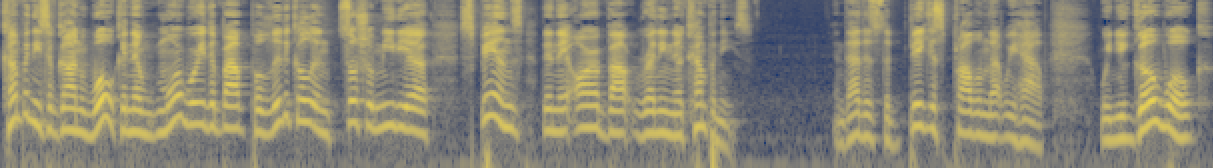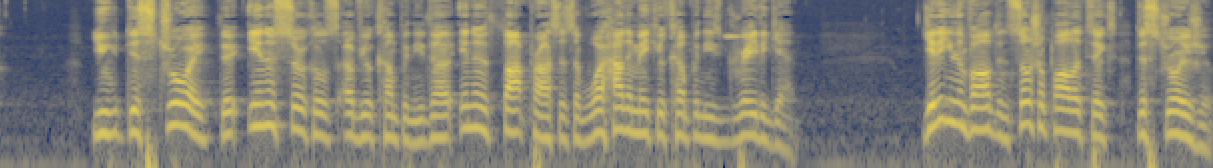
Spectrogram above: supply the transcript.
Companies have gone woke and they're more worried about political and social media spins than they are about running their companies. And that is the biggest problem that we have. When you go woke, you destroy the inner circles of your company, the inner thought process of what, how to make your companies great again. Getting involved in social politics destroys you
